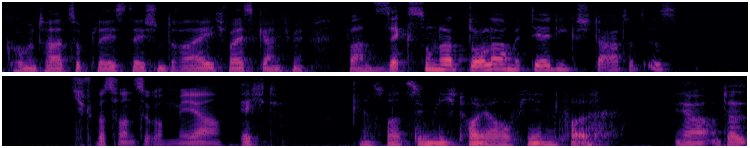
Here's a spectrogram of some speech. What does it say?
Kommentar zur PlayStation 3. Ich weiß gar nicht mehr. Waren 600 Dollar, mit der die gestartet ist? Ich glaube, es waren sogar mehr. Echt? Das war ziemlich teuer auf jeden Fall. Ja, und da,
